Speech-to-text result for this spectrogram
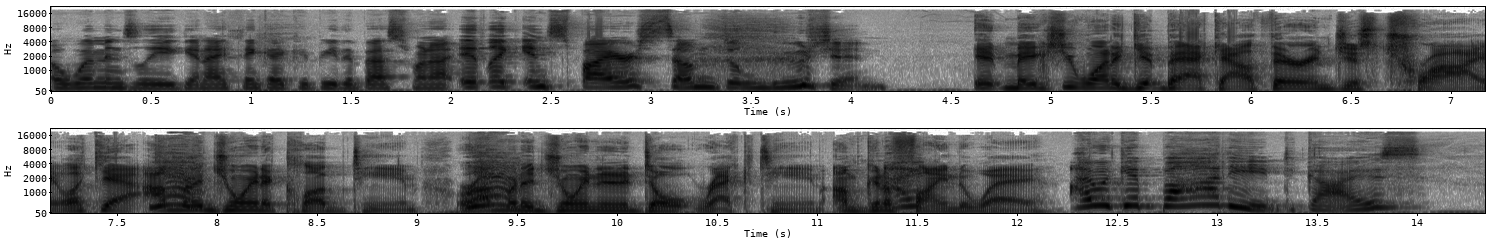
a women's league and i think i could be the best one. Out. it like inspires some delusion It makes you want to get back out there and just try. Like, yeah, I'm going to join a club team or I'm going to join an adult rec team. I'm going to find a way. i would get bodied guys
